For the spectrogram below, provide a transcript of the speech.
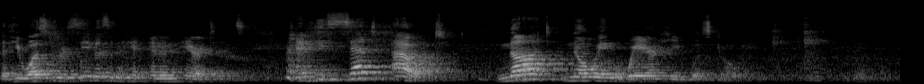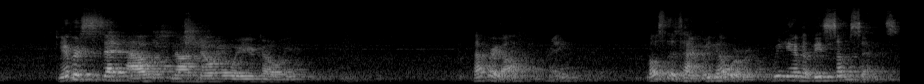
that he was to receive as an inheritance. And he set out, not knowing where he was going. Do you ever set out not knowing where you're going? Not very often, right? Most of the time, we know where we have at least some sense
